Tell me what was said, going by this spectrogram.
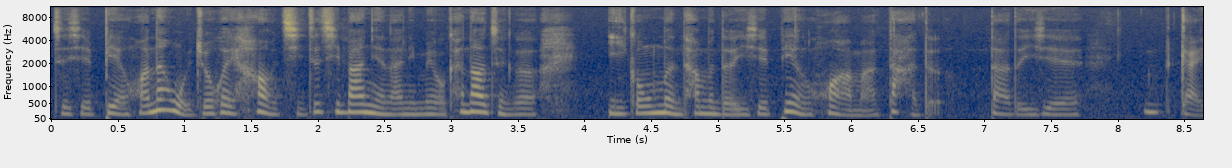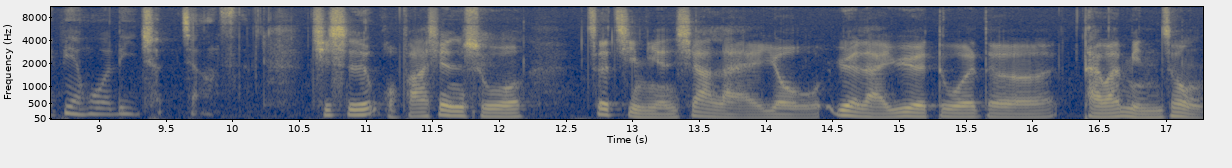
这些变化。那我就会好奇，这七八年来，你们有看到整个义工们他们的一些变化吗？大的、大的一些改变或历程这样子？其实我发现说，这几年下来，有越来越多的台湾民众。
